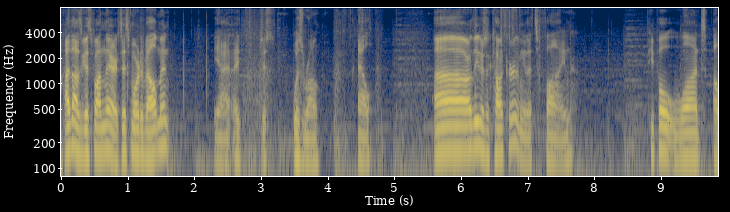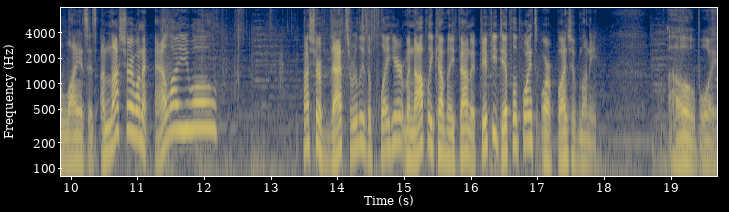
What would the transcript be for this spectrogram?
I thought I was going to spawn there. Is this more development? Yeah, I just was wrong. L. Uh, our leaders are conquer. I mean, that's fine. People want alliances. I'm not sure I want to ally you all. Not sure if that's really the play here. Monopoly company founded 50 Diplo points or a bunch of money. Oh boy.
